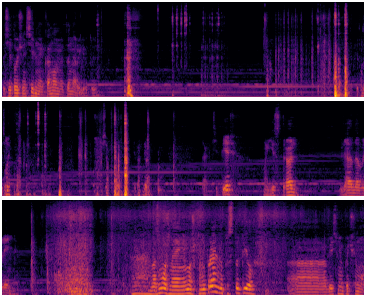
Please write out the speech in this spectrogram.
То есть это очень сильно экономит энергию. То есть... Так, теперь магистраль для давления. Возможно, я немножко неправильно поступил. А, объясню почему.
